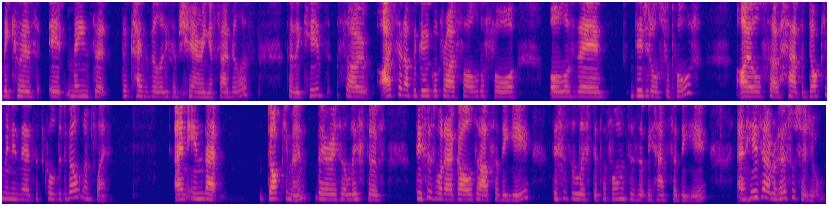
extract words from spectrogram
because it means that the capabilities of sharing are fabulous for the kids. So I set up a Google Drive folder for all of their digital support. I also have a document in there that's called the development plan. And in that document, there is a list of this is what our goals are for the year, this is the list of performances that we have for the year, and here's our rehearsal schedule.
